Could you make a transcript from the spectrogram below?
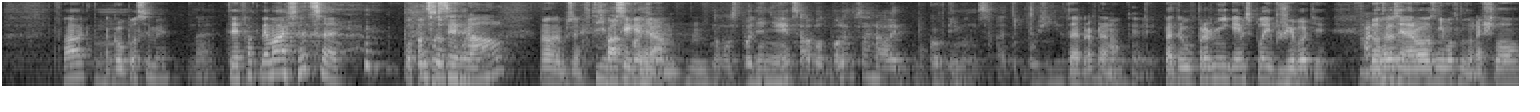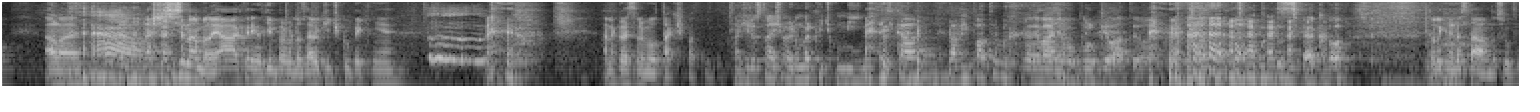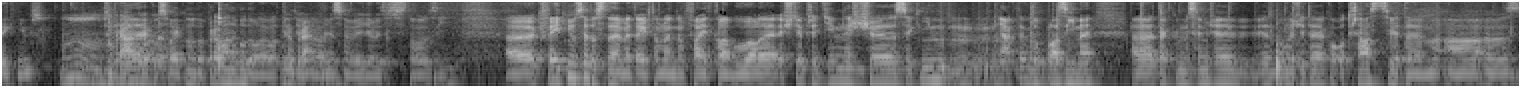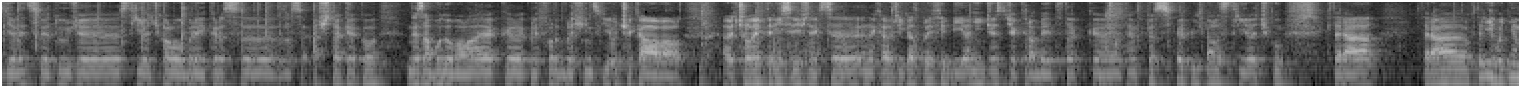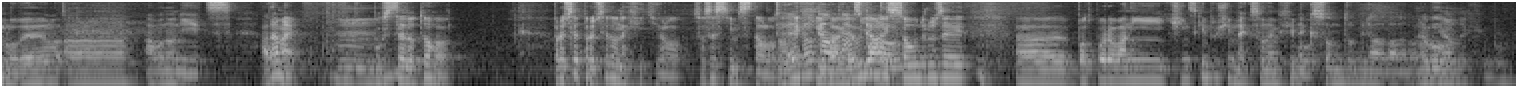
Fakt? A koupil si mi? Ne. Ty fakt nemáš srdce. Potom A co jsi hrál? No dobře, té zpátky ke hospodě? hrám. Hm. No v hospodě nic, ale odpoledne jsme hráli Book of Demons a je to boží hra. To je pravda, no. OK. Petrův první gamesplay v životě. Byl hrozně nervózní, moc mu to nešlo, ale naštěstí jsem tam byl já, který ho tím provedl za ručičku pěkně. A nakonec to nebylo tak špatný. Takže dostaneš o jednu mrkvičku míň teďka na výplatu. Minimálně o půl kila, ty jako... Tolik nedostávám, to jsou fake news. Právě jako swipe doprava nebo doleva, teď, No právě. jako, aby jsme věděli, co si z toho vzít. Eh, K fake news se dostaneme tady v tomhle tom Fight Clubu, ale ještě předtím, než se k ním mm, nějak tak doplazíme, eh, tak myslím, že je důležité jako otřást světem a eh, sdělit světu, že střílečka Lawbreakers zase až tak jako nezabodovala, jak Clifford Blešínský očekával. Člověk, který si již nechce nechat říkat Cliffy B ani Jazz Jackrabbit, tak eh, ten prostě udělal střílečku, která která, o který hodně mluvil a, a ono nic. Adame, hmm. pust se do toho. Proč se, proč se to nechytilo? Co se s tím stalo? To Kde je velká chyba? Kde udělali no. soudruzi uh, podporovaný čínským tuším Nexonem chybu? Nexon to vydává, no. Nebo chybu.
